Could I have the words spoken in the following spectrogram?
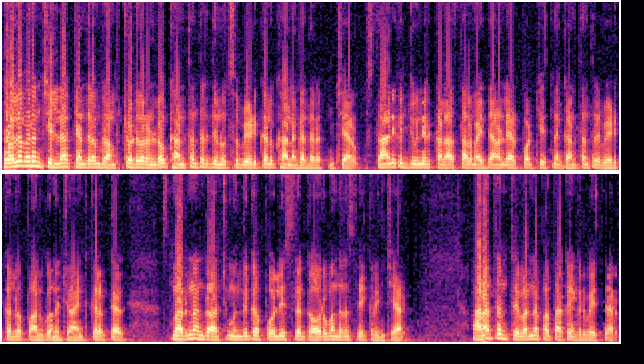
పోలవరం జిల్లా కేంద్రం రంపచోడవరంలో గణతంత్ర దినోత్సవ వేడుకలు ఘనంగా నిర్వహించారు. స్థానిక జూనియర్ కళాశాల మైదానంలో ఏర్పాటు చేసిన గణతంత్ర వేడుకల్లో పాల్గొన్న జాయింట్ కలెక్టర్ స్మరణన్ రాజు ముందుగా పోలీసుల గౌరవందనం స్వీకరించారు. అనంతరం త్రివర్ణ పతాకం ఎగురవేశారు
